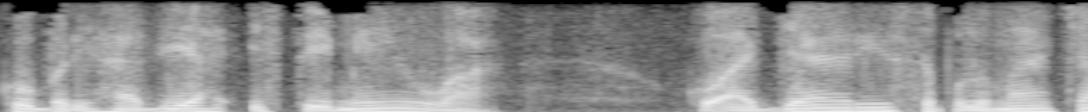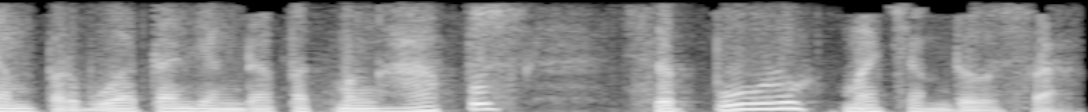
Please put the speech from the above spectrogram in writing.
ku beri hadiah istimewa, ku ajari sepuluh macam perbuatan yang dapat menghapus sepuluh macam dosa."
